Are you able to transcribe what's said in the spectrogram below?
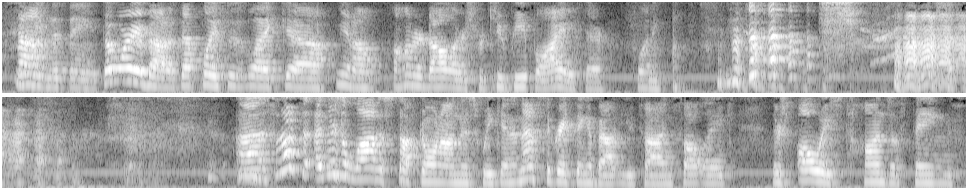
it's not even a thing. Don't worry about it. That place is like uh, you know a hundred dollars for two people. I ate there, plenty. uh, so that's uh, there's a lot of stuff going on this weekend, and that's the great thing about Utah and Salt Lake. There's always tons of things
